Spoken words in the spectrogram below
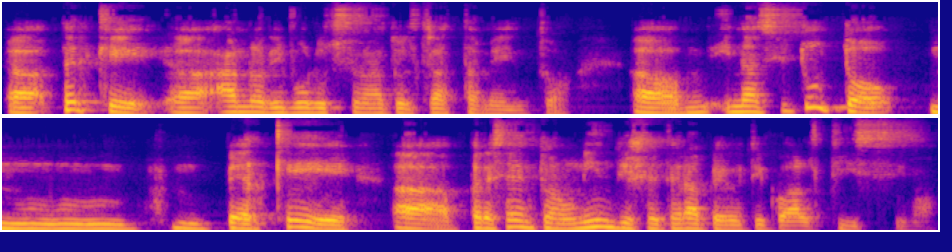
Uh, perché uh, hanno rivoluzionato il trattamento? Uh, innanzitutto mh, mm, perché uh, presentano un indice terapeutico altissimo.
